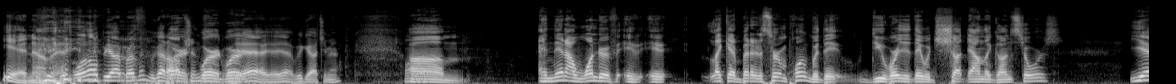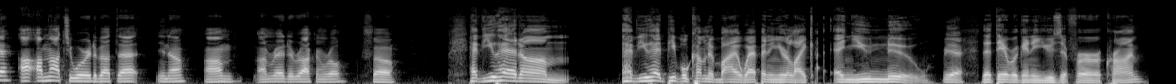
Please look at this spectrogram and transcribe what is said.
Yeah, no, man. We'll help you out, brother. We got Word, options. word, word. Yeah, yeah, yeah. We got you, man. Um, and then I wonder if, if, if like, at, but at a certain point, would they? Do you worry that they would shut down the gun stores? Yeah, I, I'm not too worried about that. You know, um, I'm ready to rock and roll. So Have you had um, have you had people come to buy a weapon and you're like, and you knew yeah. that they were going to use it for a crime?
